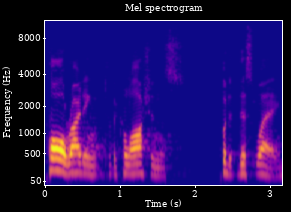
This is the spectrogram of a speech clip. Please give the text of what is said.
Paul, writing to the Colossians, put it this way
